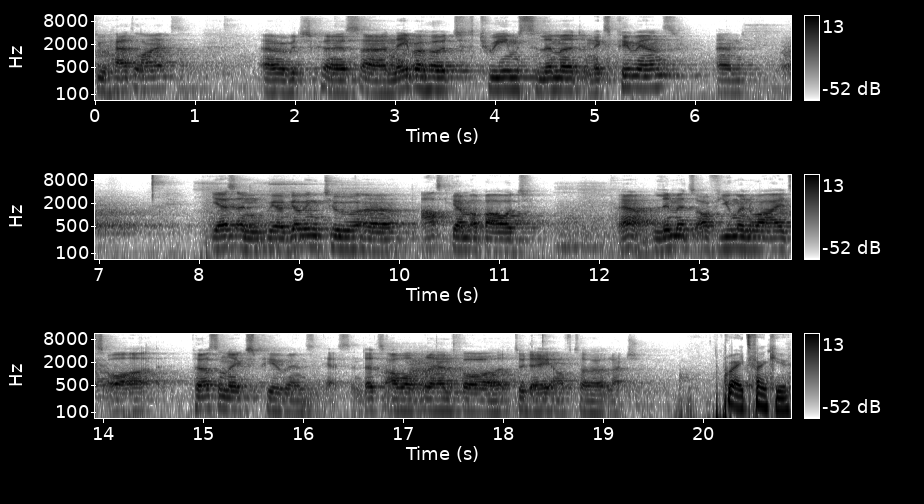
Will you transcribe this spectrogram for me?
few headlines uh, which is uh, neighborhood, dreams, limit and experience and yes and we are going to uh, ask them about yeah, limits of human rights or personal experience, yes, and that's our plan for today after lunch. Great, thank you.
